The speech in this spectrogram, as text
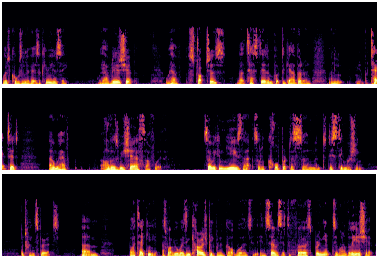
We're called to live it as a community. We have leadership, we have structures that are tested and put together and, and you know, protected, and we have others we share stuff with. So we can use that sort of corporate discernment, distinguishing between spirits, um, by taking it. That's why we always encourage people who've got words in, in services to first bring it to one of the leadership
